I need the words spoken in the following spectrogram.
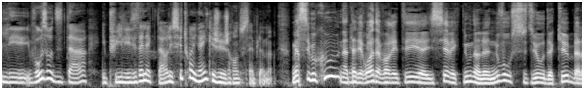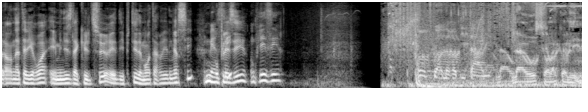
les, vos auditeurs et puis les électeurs, les citoyens qui jugeront tout simplement. Merci beaucoup, Nathalie Merci. Roy, d'avoir été euh, ici avec nous dans le nouveau studio de Cube. Alors, Nathalie Roy est ministre de la Culture et députée de Montarville. Merci. Merci. Au plaisir. Au plaisir. Antoine Robitaille. Là-haut sur la colline.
